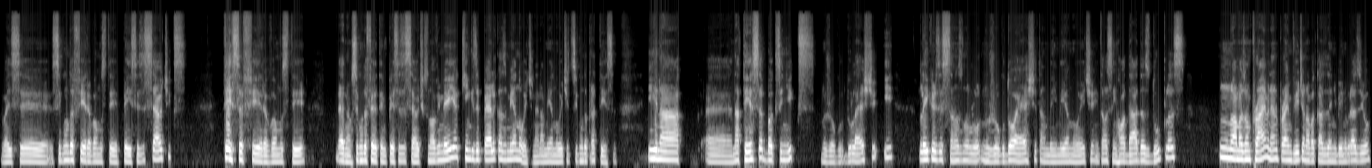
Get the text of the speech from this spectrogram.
Vai ser segunda-feira vamos ter Pacers e Celtics. Terça-feira vamos ter é, não, segunda-feira tem Pacers e Celtics 9 e meia, Kings e Pelicans meia-noite, né? Na meia-noite de segunda para terça. E na, é, na terça, Bucks e Knicks no jogo do leste e Lakers e Suns no, no jogo do oeste também meia-noite. Então, assim, rodadas duplas. Um no Amazon Prime, né? No Prime Video, a nova casa da NBA no Brasil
